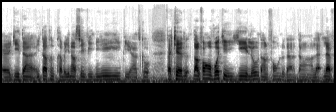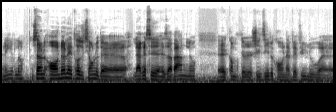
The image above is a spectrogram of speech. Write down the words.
Euh, il, est en, train de travailler dans ses vignes, puis en tout cas. Fait que dans le fond, on voit qu'il est là, dans le fond, dans, l'avenir. On a l'introduction de Laris et Zaban. Euh, comme j'ai dit, qu'on avait vu euh,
